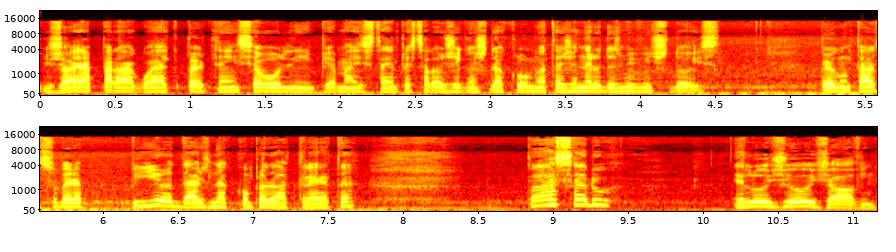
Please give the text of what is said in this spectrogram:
Joia paraguaia que pertence ao Olímpia, mas está emprestado ao gigante da coluna até janeiro de 2022. Perguntado sobre a prioridade na compra do atleta, Pássaro elogiou o jovem,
